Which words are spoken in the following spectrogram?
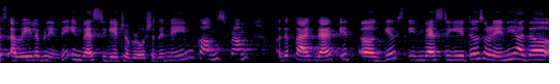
is available in the investigator brochure. The name comes from uh, the fact that it uh, gives investigators or any other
